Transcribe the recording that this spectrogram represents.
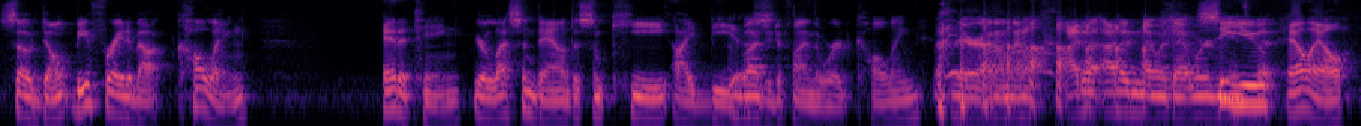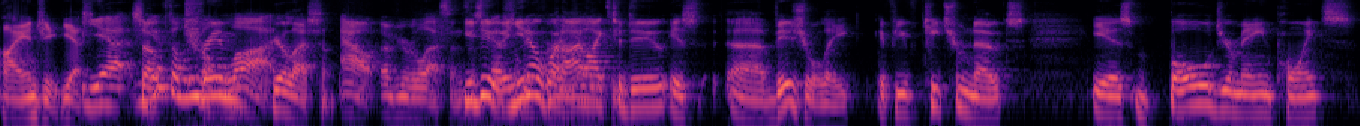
So don't be afraid about culling, editing your lesson down to some key ideas. I'm glad you defined the word culling there. I don't know. I, don't, I didn't know what that word C means. U but L L I N G. Yes. Yeah, So you have to leave a trim lot. your lesson. out of your lessons. You do, and you know what I like to do is uh, visually, if you teach from notes, is bold your main points,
